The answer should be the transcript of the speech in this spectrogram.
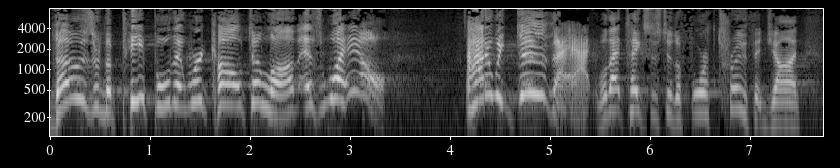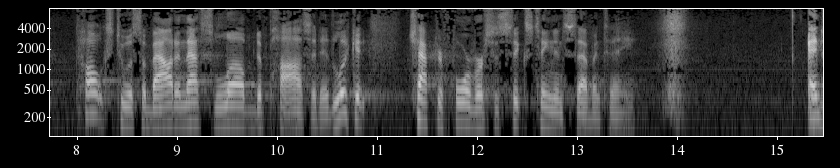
Those are the people that we're called to love as well. How do we do that? Well, that takes us to the fourth truth that John talks to us about, and that's love deposited. Look at chapter 4, verses 16 and 17. And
